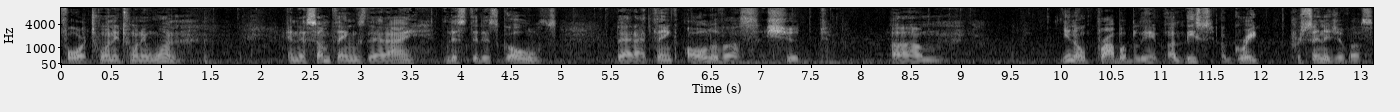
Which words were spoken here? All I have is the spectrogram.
for 2021. And there's some things that I listed as goals that I think all of us should, um, you know, probably at least a great percentage of us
